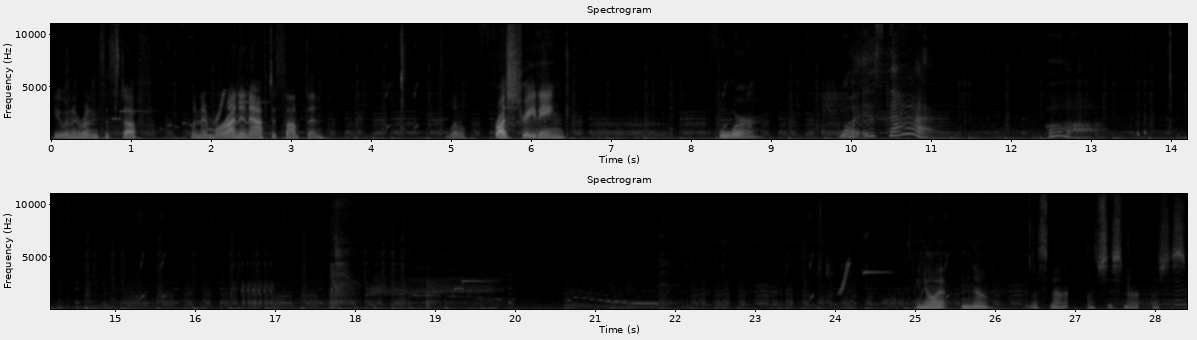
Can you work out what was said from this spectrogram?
Hey, when I run into stuff, when I'm running after something, it's a little frustrating. Four? What is that? Oh. You know what? No. Let's not. Let's just not. Let's just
